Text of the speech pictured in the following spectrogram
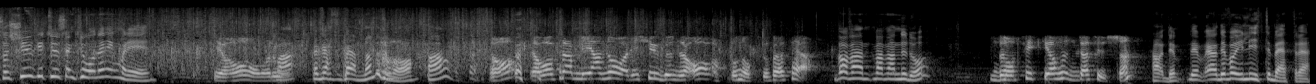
Så 20 000 kronor Ingmarie. Ja, vad Va? roligt. Men vad spännande det var. Ja. Ja, jag var framme i januari 2018 också får jag säga. Vad, vann, vad vann du då? Då fick jag 100 000. Ja, det, det, ja, det var ju lite bättre.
